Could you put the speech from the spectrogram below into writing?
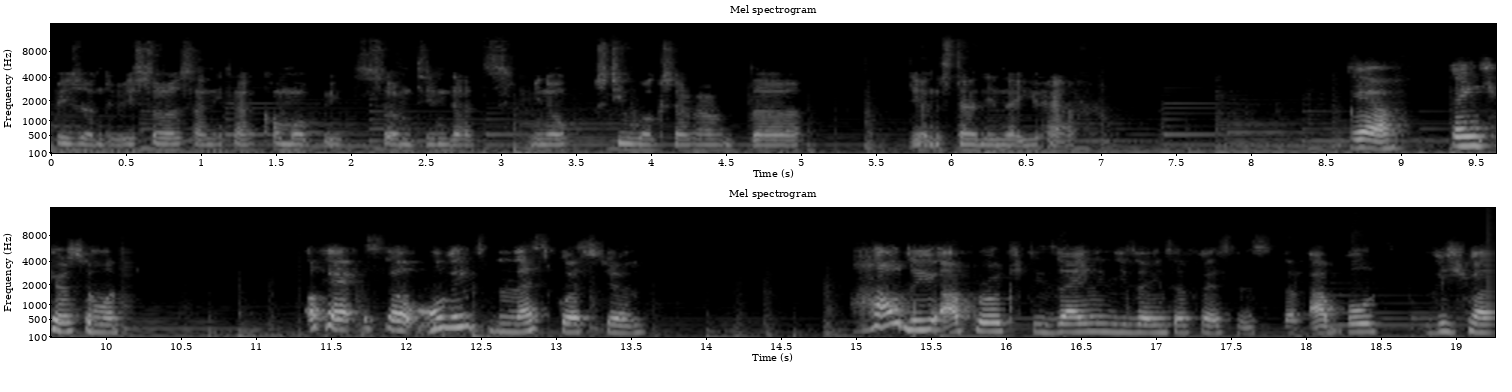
based on the resource, and he can come up with something that you know still works around the the understanding that you have. Yeah, thank you so much Okay, so moving to the next question. How do you approach designing user interfaces that are both visual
